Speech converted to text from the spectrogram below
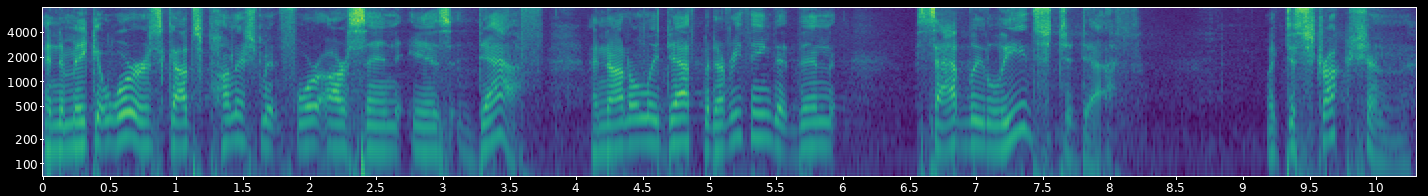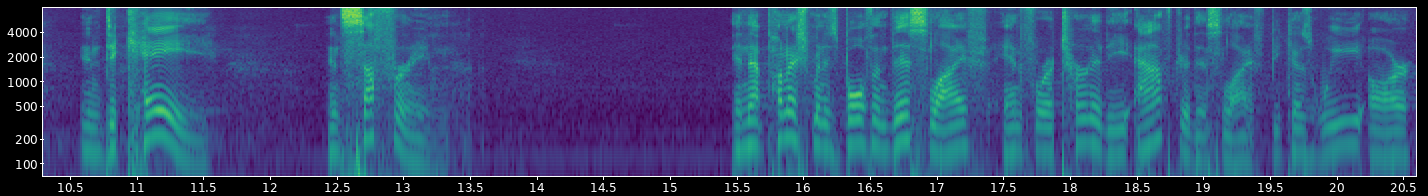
And to make it worse, God's punishment for our sin is death. And not only death, but everything that then sadly leads to death like destruction and decay and suffering. And that punishment is both in this life and for eternity after this life because we are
